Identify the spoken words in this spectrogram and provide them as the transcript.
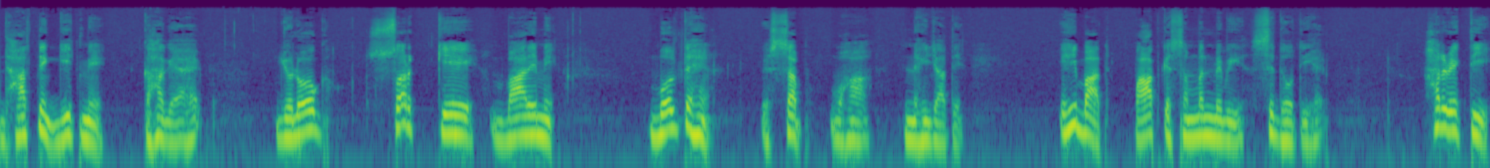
धार्मिक गीत में कहा गया है, जो लोग स्वर्ग के बारे में बोलते हैं, वे सब वहाँ नहीं जाते। यही बात पाप के संबंध में भी सिद्ध होती है। हर व्यक्ति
